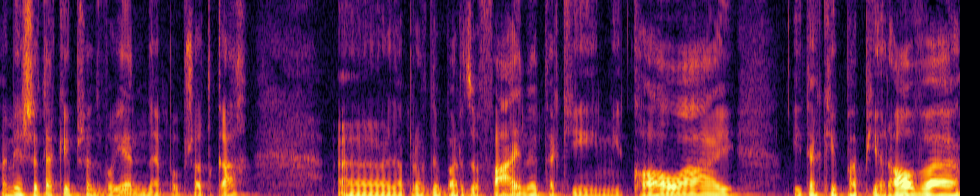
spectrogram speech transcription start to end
Mam jeszcze takie przedwojenne po przodkach. E, naprawdę bardzo fajne, taki Mikołaj i takie papierowe.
